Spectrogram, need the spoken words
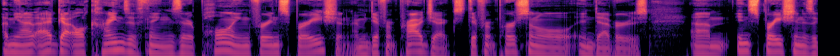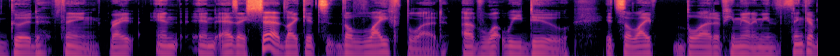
I mean, I, have got all kinds of things that are pulling for inspiration. I mean, different projects, different personal endeavors, um, inspiration is a good thing, right? And and as I said, like it's the lifeblood of what we do. It's the lifeblood of humanity. I mean, think of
